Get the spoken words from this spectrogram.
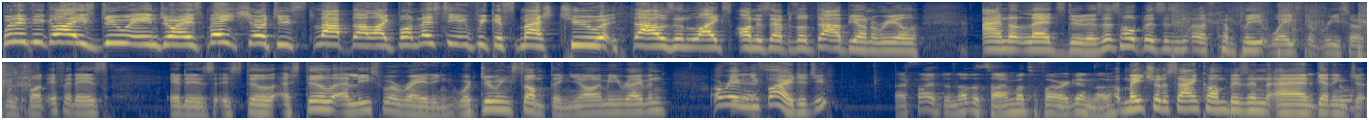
But if you guys do enjoy this, make sure to slap that like button. Let's see if we can smash 2,000 likes on this episode. That'd be unreal. And let's do this. Let's hope this isn't a complete waste of resources. But if it is, it is. It's still, still at least we're raiding. We're doing something. You know what I mean, Raven? Oh, Raven, yes. you fired, did you? I fired another time. About to fire again though. Make sure the sand comp isn't um, getting. Cool.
